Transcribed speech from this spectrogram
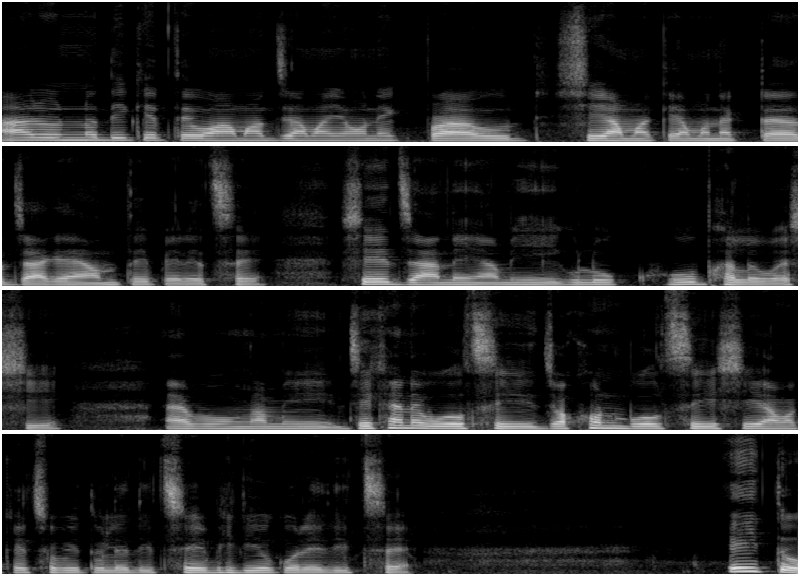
আর অন্যদিকেতেও আমার জামাই অনেক প্রাউড সে আমাকে এমন একটা জায়গায় আনতে পেরেছে। সে জানে আমি এগুলো খুব ভালোবাসি। এবং আমি যেখানে বলছি, যখন বলছি, সে আমাকে ছবি তুলে দিচ্ছে ভিডিও করে দিচ্ছে। এই তো,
